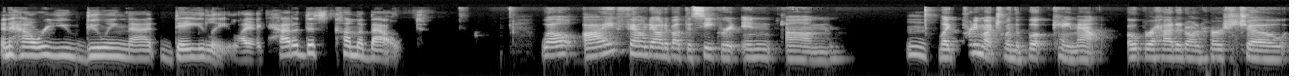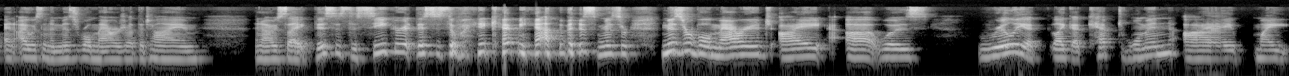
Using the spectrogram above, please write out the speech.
And how are you doing that daily? Like, how did this come about? Well, I found out about the secret in um, mm. like pretty much when the book came out. Oprah had it on her show, and I was in a miserable marriage at the time. And I was like, this is the secret. This is the way to get me out of this miser- miserable marriage. I uh, was really a, like a kept woman. I, my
